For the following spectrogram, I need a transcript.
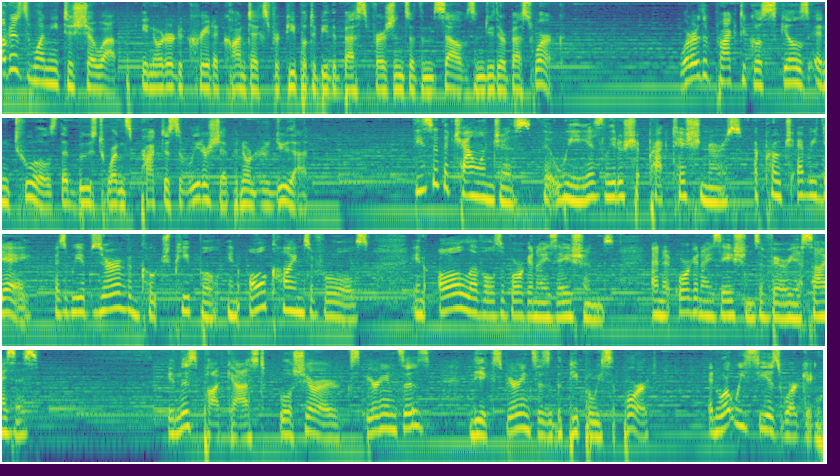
How does one need to show up in order to create a context for people to be the best versions of themselves and do their best work? What are the practical skills and tools that boost one's practice of leadership in order to do that? These are the challenges that we, as leadership practitioners, approach every day as we observe and coach people in all kinds of roles, in all levels of organizations, and at organizations of various sizes. In this podcast, we'll share our experiences, the experiences of the people we support, and what we see is working.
